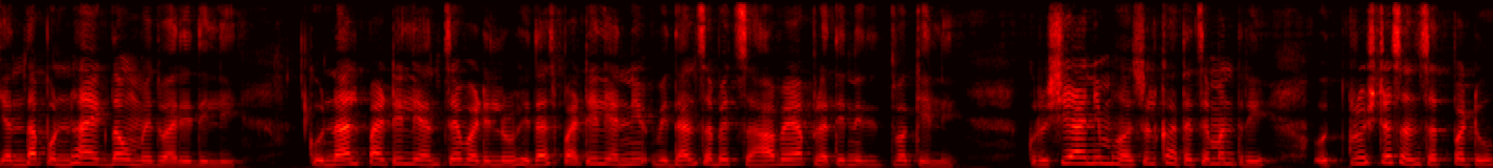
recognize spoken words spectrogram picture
यंदा पुन्हा एकदा उमेदवारी दिली. कुणाल पाटील यांचे वडील रोहिदास पाटील यांनी विधानसभेत सहा वेळा प्रतिनिधित्व केले. कृषी आणि महसूल खात्याचे मंत्री उत्कृष्ट संसदपटू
